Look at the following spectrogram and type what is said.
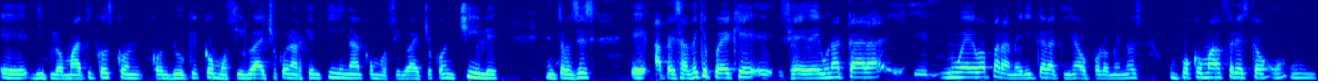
eh, diplomáticos con, con Duque como sí lo ha hecho con Argentina, como sí lo ha hecho con Chile. Entonces, eh, a pesar de que puede que eh, se dé una cara eh, nueva para América Latina o por lo menos un poco más fresca, un- un-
